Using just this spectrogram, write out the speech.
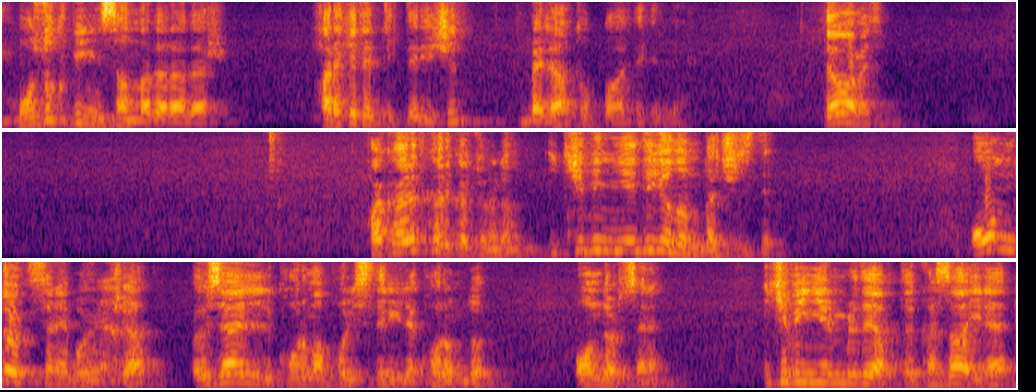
bozuk bir insanla beraber hareket ettikleri için bela toplu halde geliyor. Devam et. Hakaret karikatürünü 2007 yılında çizdi. 14 sene boyunca özel koruma polisleriyle korundu. 14 sene. 2021'de yaptığı kaza ile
